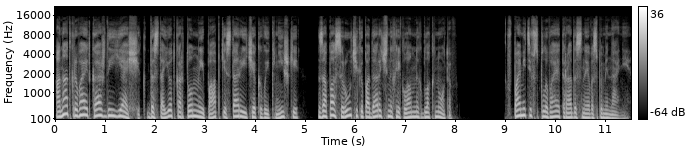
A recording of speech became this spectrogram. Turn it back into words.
Она открывает каждый ящик, достает картонные папки, старые чековые книжки, запас ручек и подарочных рекламных блокнотов. В памяти всплывает радостное воспоминание.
